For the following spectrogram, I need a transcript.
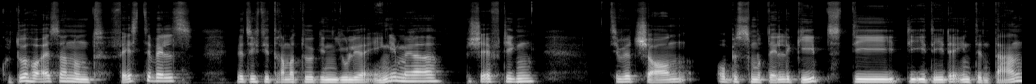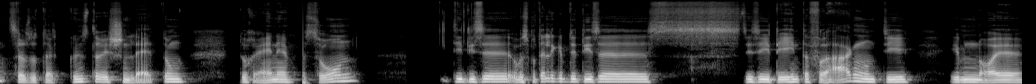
Kulturhäusern und Festivals wird sich die Dramaturgin Julia Engemeyer beschäftigen. Sie wird schauen, ob es Modelle gibt, die die Idee der Intendanz, also der künstlerischen Leitung durch eine Person, die diese, ob es Modelle gibt, die dieses, diese Idee hinterfragen und die eben neue,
